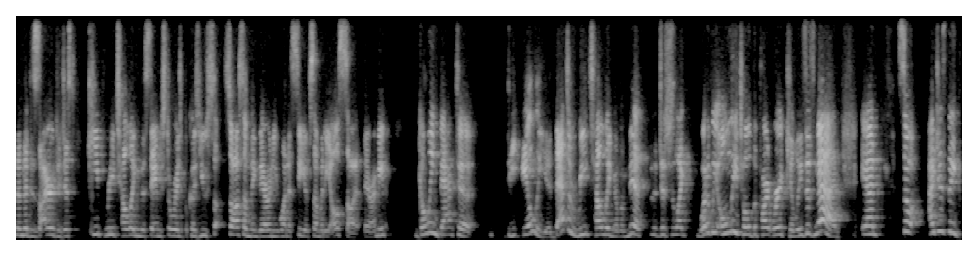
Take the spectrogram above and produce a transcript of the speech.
than the desire to just keep retelling the same stories because you saw something there and you want to see if somebody else saw it there. I mean, going back to the Iliad, that's a retelling of a myth. Just like, what if we only told the part where Achilles is mad? And so I just think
